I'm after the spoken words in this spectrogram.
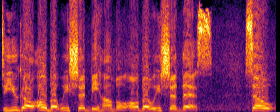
do you go, oh, but we should be humble? Oh, but we should this? So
